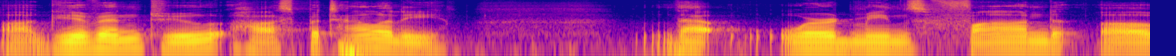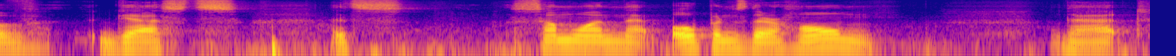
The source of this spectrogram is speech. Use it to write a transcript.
uh, given to hospitality. That word means fond of guests. It's someone that opens their home that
